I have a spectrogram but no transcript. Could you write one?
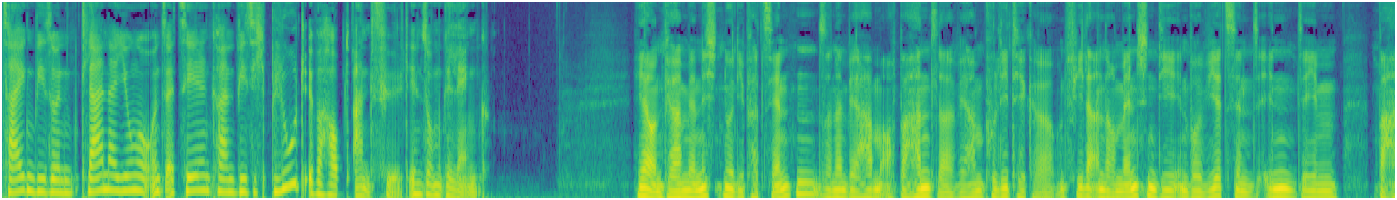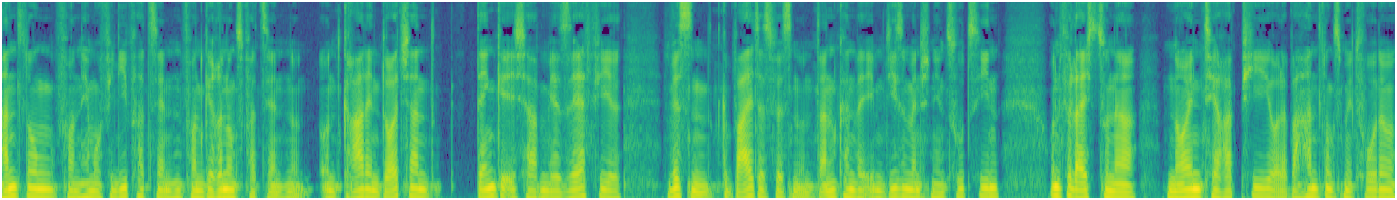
zeigen, wie so ein kleiner Junge uns erzählen kann, wie sich Blut überhaupt anfühlt in so einem Gelenk. Ja, und wir haben ja nicht nur die Patienten, sondern wir haben auch Behandler, wir haben Politiker und viele andere Menschen, die involviert sind in dem Behandlung von Hämophiliepatienten, von Gerinnungspatienten. Und, und gerade in Deutschland, denke ich, haben wir sehr viel Wissen, geballtes Wissen. Und dann können wir eben diese Menschen hinzuziehen und vielleicht zu einer neuen Therapie oder Behandlungsmethode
